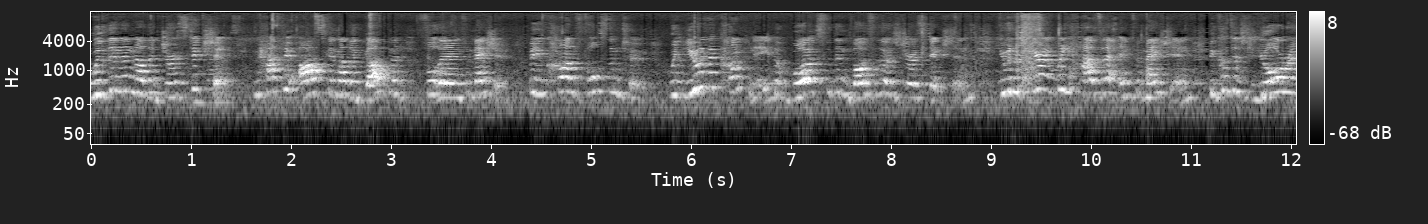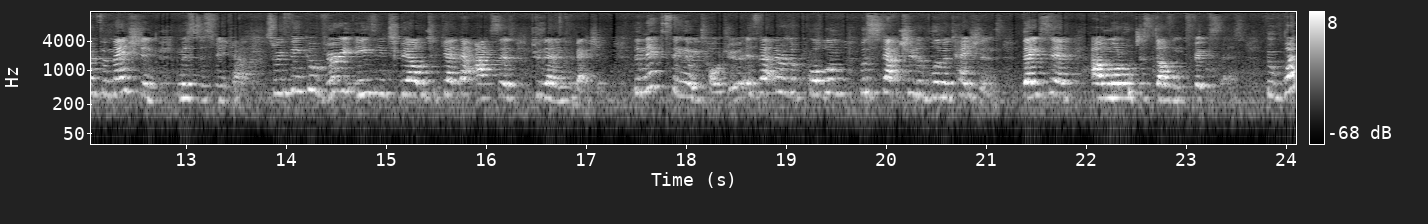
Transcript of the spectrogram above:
within another jurisdiction. You have to ask another government for that information, but you can't force them to. When you're the company that works within both of those jurisdictions, you inherently have that information because it's your information, Mr. Speaker. So we think you're very easy to be able to get that access to that information. The next thing that we told you is that there is a problem with statute of limitations. They said our model just doesn't fix this. The way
